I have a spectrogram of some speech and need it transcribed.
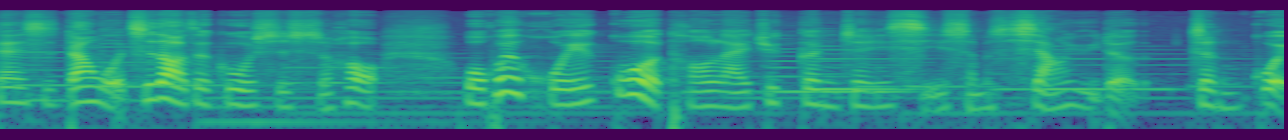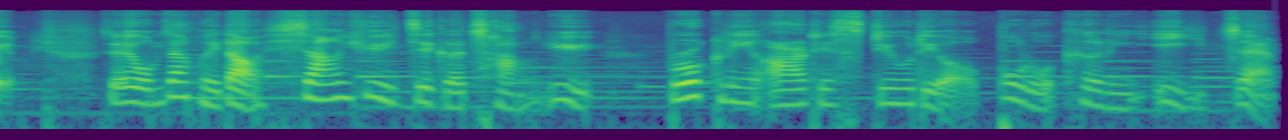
但是当我知道这个故事时候，我会回过头来去更珍惜什么是相遇的珍贵。所以，我们再回到相遇这个场域，Brooklyn Artist Studio 布鲁克林驿站，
